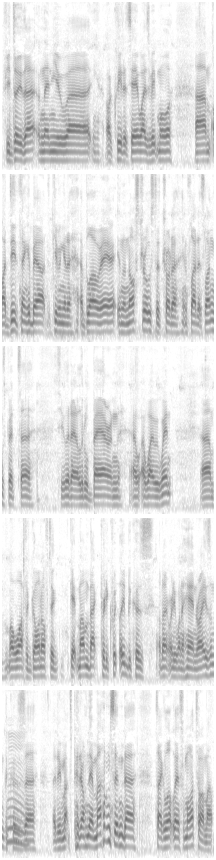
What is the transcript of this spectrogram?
if you do that, and then you, uh, you know, I cleared its airways a bit more. Um, I did think about giving it a, a blow of air in the nostrils to try to inflate its lungs, but uh, she let out a little bear, and away we went. Um, my wife had gone off to get mum back pretty quickly because I don't really want to hand raise them because uh, they do much better on their mums and uh, take a lot less of my time up.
